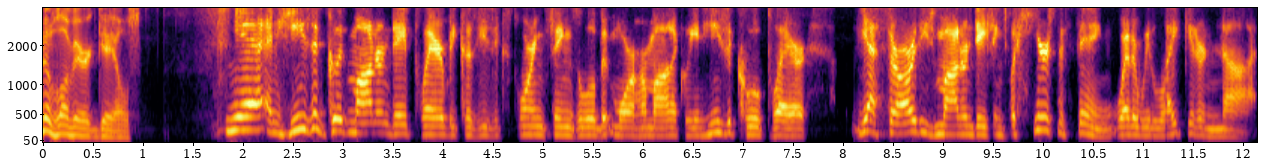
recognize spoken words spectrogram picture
I love Eric Gales. Yeah, and he's a good modern day player because he's exploring things a little bit more harmonically, and he's a cool player. Yes, there are these modern day things, but here's the thing: whether we like it or not,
